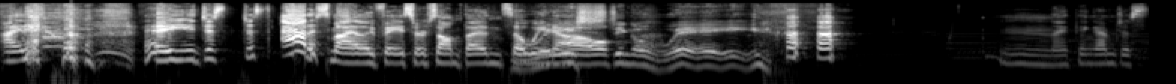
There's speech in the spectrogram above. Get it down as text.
I know. hey, you just just add a smiley face or something, so we know. Wasting away. Mm, I think I'm just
